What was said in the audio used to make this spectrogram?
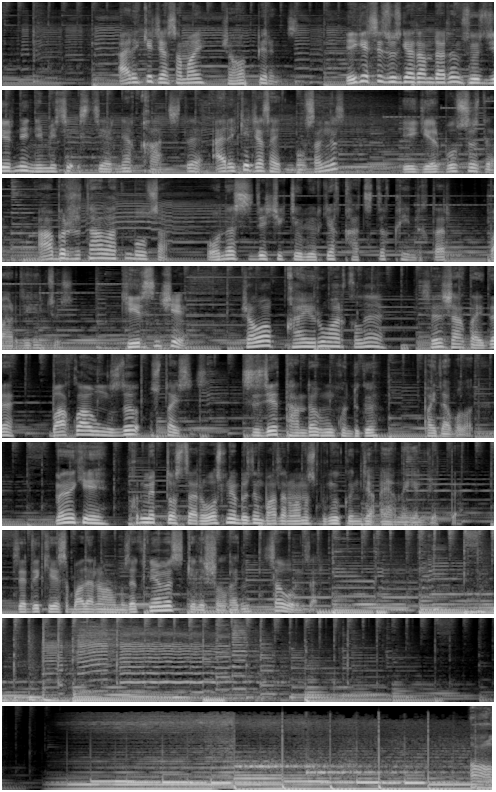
әрекет жасамай жауап беріңіз. Егер сіз өзге адамдардың сөздеріне немесе істеріне қатысты әрекет жасайтын болсаңыз егер бұл сізді абыржыта алатын болса онда сізде шектеулерге қатысты қиындықтар бар деген сөз. Керісінше жауап қайыру арқылы сіз жағдайды бақылауыңызды ұстайсыз. Сізде таңдау мүмкіндігі пайда болады. Мінекей құрметті достар осымен біздің бағдарламамыз бүгінгі күнде аяғына келіп жетті. Сіздерді келесі бағдарламамызда күтеміз келесі жолға дейін сау болыңыздар.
